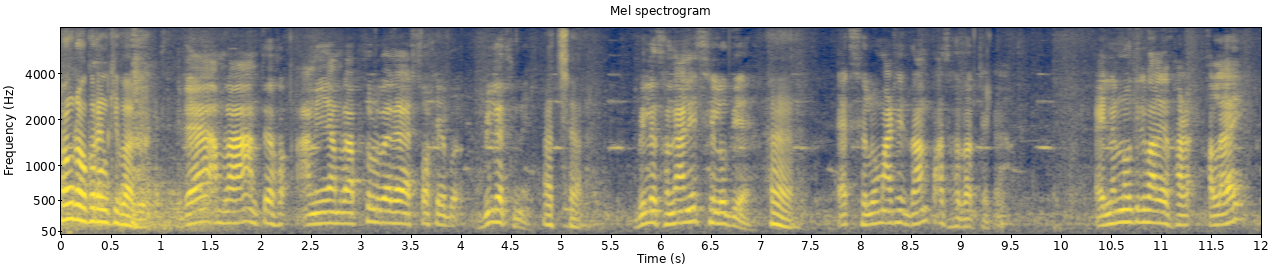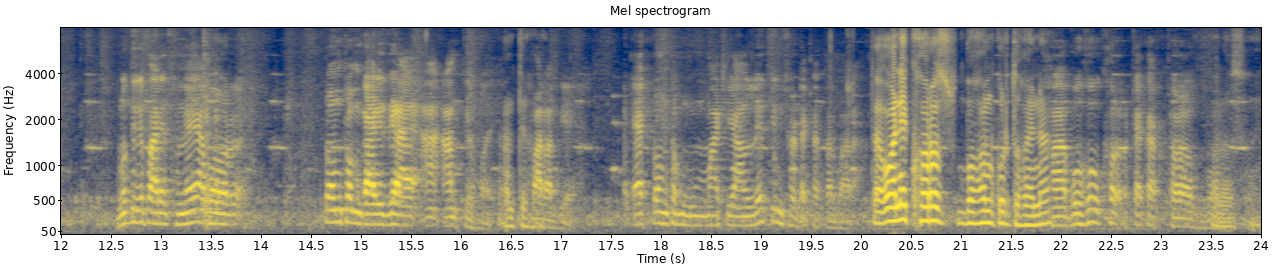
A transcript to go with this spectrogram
সংগ্রহ করেন কীভাবে? এটা আমরা আনতে আনি আমরা ফুলবেড়ে চকে বিলেত নেই আচ্ছা। বিলেত আনি সেলো দিয়ে। হ্যাঁ। এক সেলো মাটির দাম পাঁচ হাজার টাকা। এই না নদীর পাড়ে ফা- ফালাই নদীর পাড়ে শুনে আবার টমটম গাড়ি দিয়ে আনতে হয় আনতে ভাড়া দিয়ে। এক টমটম মাটি আনলে তিনশো টাকা তার ভাড়া। তা অনেক খরচ বহন করতে হয় না? হ্যাঁ বহু টাকা খরচ। খরচ হয়।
